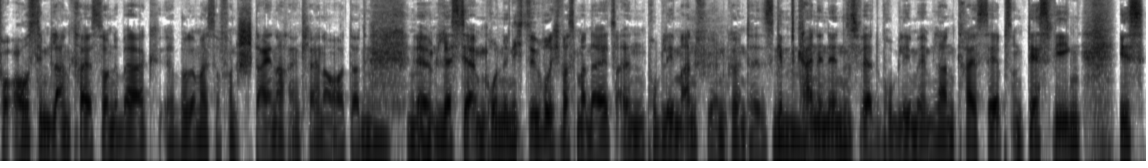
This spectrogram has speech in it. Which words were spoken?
aus dem Landkreis Sonneberg, äh, Bürgermeister von Steinach, ein kleiner Ort dort, mhm. Äh, lässt ja im Grunde nichts übrig, was man da jetzt an Problemen anführen könnte. Es gibt mhm. keine nennenswerten Probleme im Landkreis selbst und deswegen ist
